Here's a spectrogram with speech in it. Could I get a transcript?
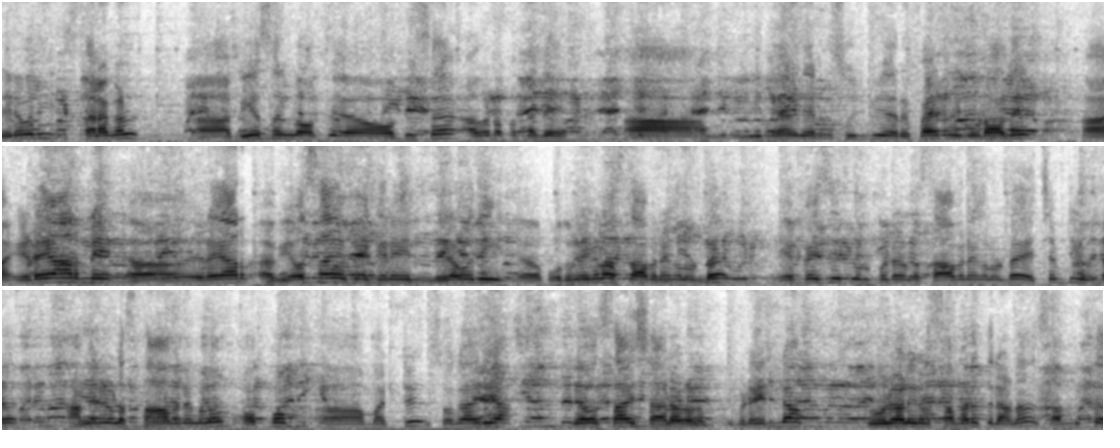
നിരവധി സ്ഥലങ്ങൾ ബി എസ് എൻ ഓഫീസ് അതോടൊപ്പം തന്നെ ഈ നേരത്തെ സൂചിപ്പിച്ച റിഫൈനറി കൂടാതെ ഇടയാറിലെ ഇടയാർ വ്യവസായ മേഖലയിൽ നിരവധി പൊതുമേഖലാ സ്ഥാപനങ്ങളുണ്ട് എഫ് ഐ സി ടി ഉൾപ്പെടെയുള്ള സ്ഥാപനങ്ങളുണ്ട് എച്ച് എം ടി ഉണ്ട് അങ്ങനെയുള്ള സ്ഥാപനങ്ങളും ഒപ്പം മറ്റ് സ്വകാര്യ വ്യവസായ ശാലകളും. ഇവിടെയെല്ലാം തൊഴിലാളികൾ സമരത്തിലാണ്. സംയുക്ത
